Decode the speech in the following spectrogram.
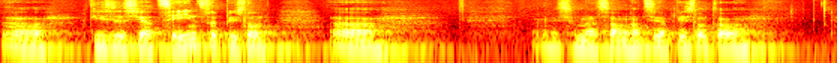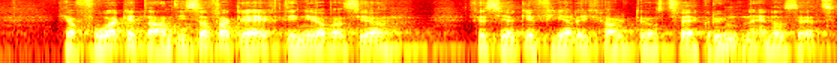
äh, dieses Jahrzehnts ein bisschen, äh, wie soll man sagen, hat sich ein bisschen da hervorgetan, dieser Vergleich, den ich aber sehr, für sehr gefährlich halte, aus zwei Gründen. Einerseits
